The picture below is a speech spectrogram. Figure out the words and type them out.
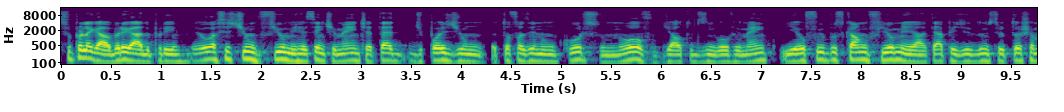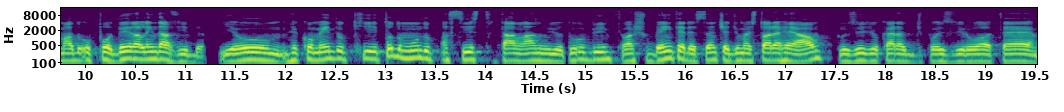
Super legal, obrigado, Pri. Eu assisti um filme recentemente, até depois de um. Eu estou fazendo um curso novo de autodesenvolvimento e eu fui buscar um filme, até a pedido do instrutor, chamado O Poder Além da Vida. E eu recomendo que todo mundo assista, tá lá no YouTube. Eu acho bem interessante, é de uma história real. Inclusive, o cara depois virou até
